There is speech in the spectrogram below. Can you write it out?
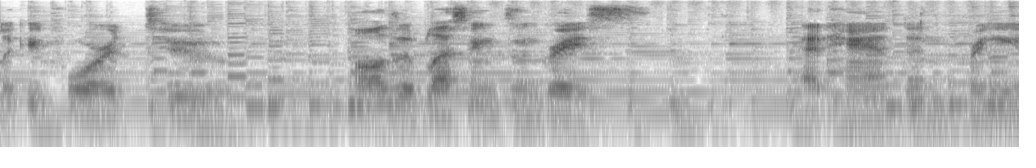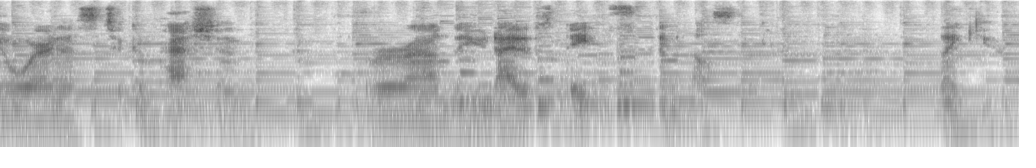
Looking forward to all the blessings and grace at hand and bringing awareness to compassion around the United States and elsewhere. Thank you.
